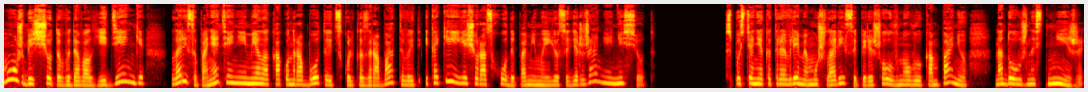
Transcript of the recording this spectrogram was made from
Муж без счета выдавал ей деньги, Лариса понятия не имела, как он работает, сколько зарабатывает и какие еще расходы помимо ее содержания несет. Спустя некоторое время муж Ларисы перешел в новую компанию на должность ниже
